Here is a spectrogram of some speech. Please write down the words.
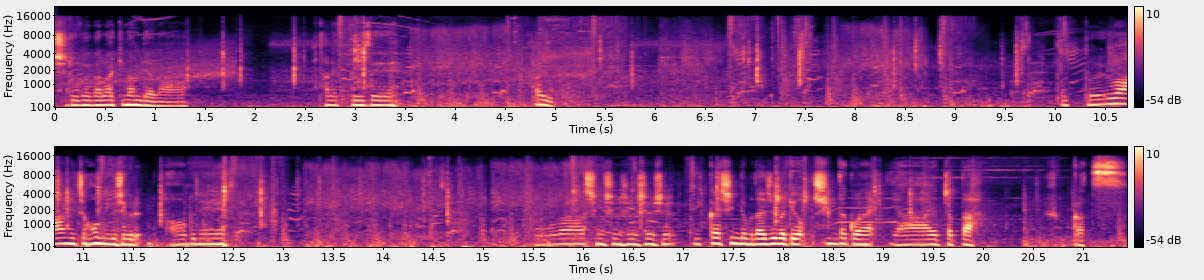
後ろがガラ空きなんだよな。タレットうぜ。はい。ちょっとうわーめっちゃホーミングしてくる。あぶねえ。ほらシュンシュンシュンシュンシュン。一回死んでも大丈夫だけど死にたくはない。いやーやっちゃった。復活。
